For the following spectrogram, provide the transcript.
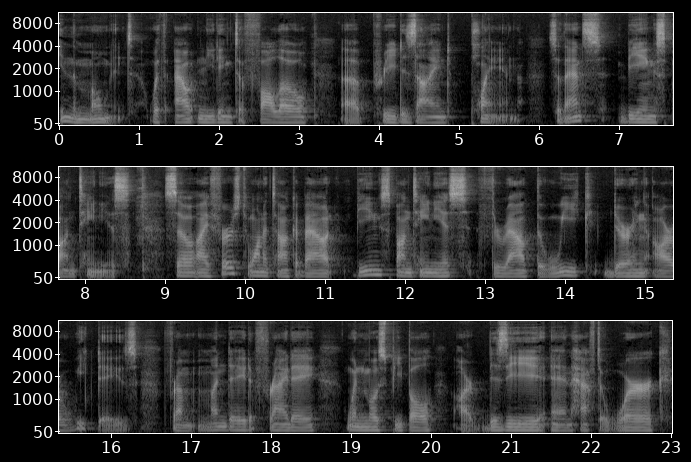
in the moment without needing to follow a pre designed plan. So that's being spontaneous. So I first want to talk about being spontaneous throughout the week during our weekdays, from Monday to Friday, when most people are busy and have to work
